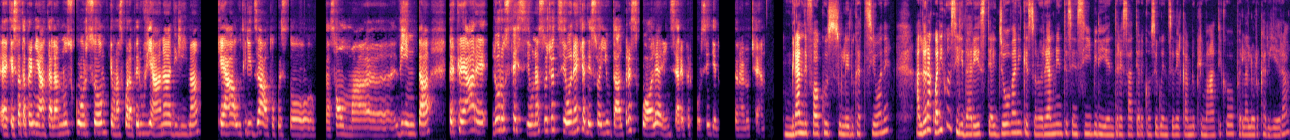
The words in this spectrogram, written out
eh, che è stata premiata l'anno scorso, che è una scuola peruviana di Lima, che ha utilizzato questo, questa somma eh, vinta per creare loro stessi un'associazione che adesso aiuta altre scuole a iniziare percorsi di educazione all'oceano. Un grande focus sull'educazione. Allora, quali consigli daresti ai giovani che sono realmente sensibili e interessati alle conseguenze del cambio climatico per la loro carriera?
